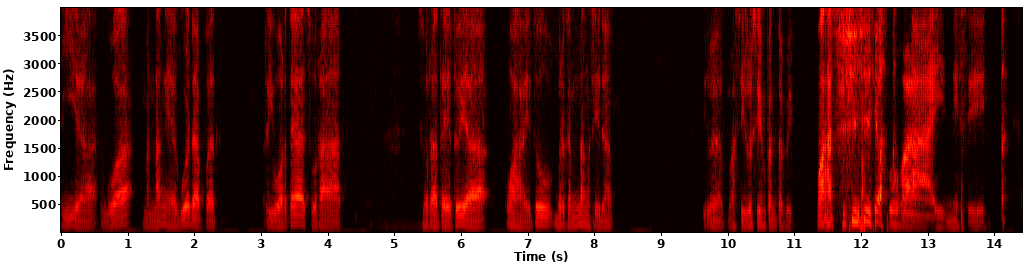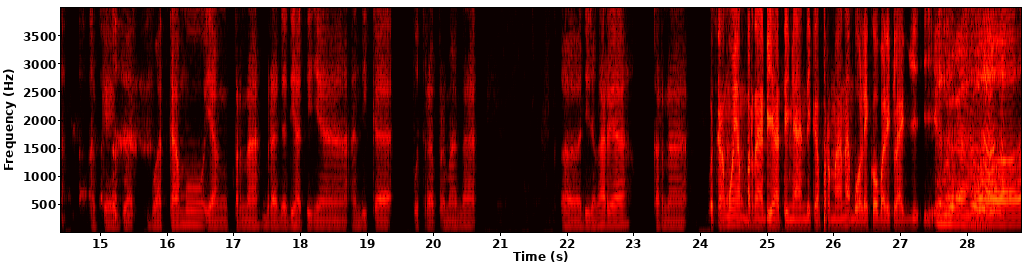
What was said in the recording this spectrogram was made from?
Iya, gua menang ya, gua dapat rewardnya surat. Suratnya itu ya, wah itu berkenang sih, Dap. Ya, masih lu simpen tapi. Masih. Wah ini sih. Oke buat buat kamu yang pernah berada di hatinya Andika Putra Permana eh, didengar ya karena Buat kamu yang pernah di hatinya Andika Permana, boleh kok balik lagi. Iya. Wah.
